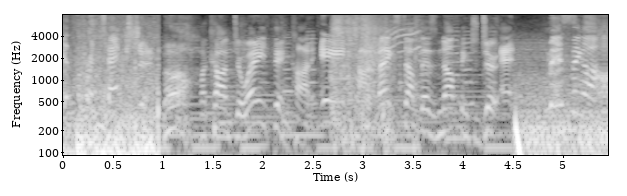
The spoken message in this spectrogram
It's protection. Ugh, I can't do anything. Can't eat, can't make stuff. There's nothing to do. And missing a.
